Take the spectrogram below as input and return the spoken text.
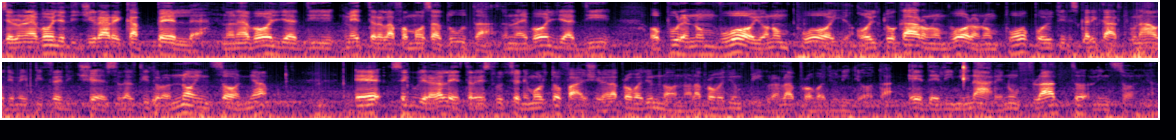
se non hai voglia di girare cappelle, non hai voglia di mettere la famosa tuta, se non hai voglia di oppure non vuoi o non puoi o il tuo caro non vuole o non può, puoi scaricarti un Audi MP3 DCS dal titolo No Insonnia e seguire la lettera le istruzioni molto facili, la prova di un nonno, la prova di un pigro, la prova di un idiota ed eliminare in un flat l'insonnia,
